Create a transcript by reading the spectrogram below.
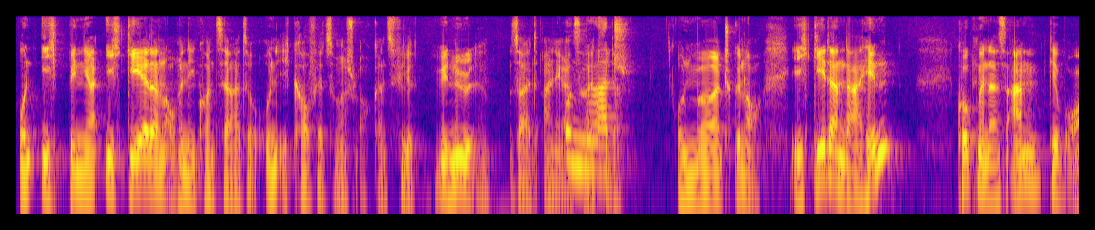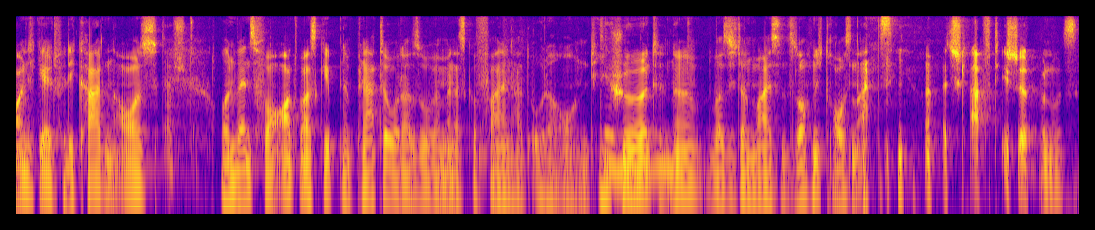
Und ich bin ja, ich gehe dann auch in die Konzerte und ich kaufe jetzt zum Beispiel auch ganz viel Vinyl seit einiger und Zeit Merch. wieder. Und Merch, genau. Ich gehe dann dahin, gucke mir das an, gebe ordentlich Geld für die Karten aus. Das stimmt. Und wenn es vor Ort was gibt, eine Platte oder so, wenn mir das gefallen hat, oder auch ein T-Shirt, mhm. ne, was ich dann meistens doch nicht draußen anziehe, als Schlaf-T-Shirt benutze.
